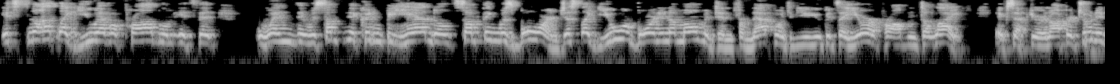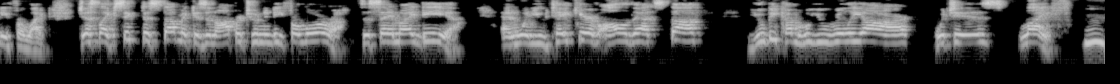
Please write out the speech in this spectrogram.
It's not like you have a problem. It's that when there was something that couldn't be handled, something was born, just like you were born in a moment. And from that point of view, you could say you're a problem to life, except you're an opportunity for life. Just like sick to stomach is an opportunity for Laura. It's the same idea. And when you take care of all of that stuff, you become who you really are which is life. Mm.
